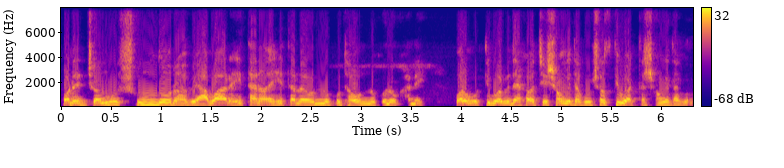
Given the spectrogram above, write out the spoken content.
পরের জন্ম সুন্দর হবে, আবার হেতা নয় হেতা নয় অন্য কোথাও, অন্য কোনোখানে পরবর্তী পর্বে দেখা হচ্ছে। সঙ্গে থাকুন, স্বস্তি বার্তার সঙ্গে থাকুন।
